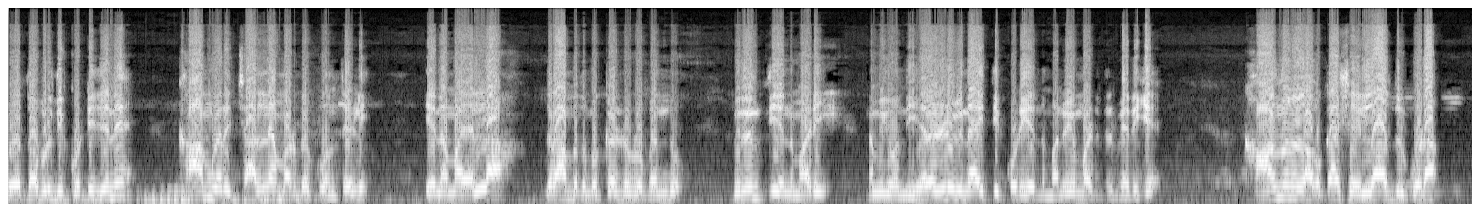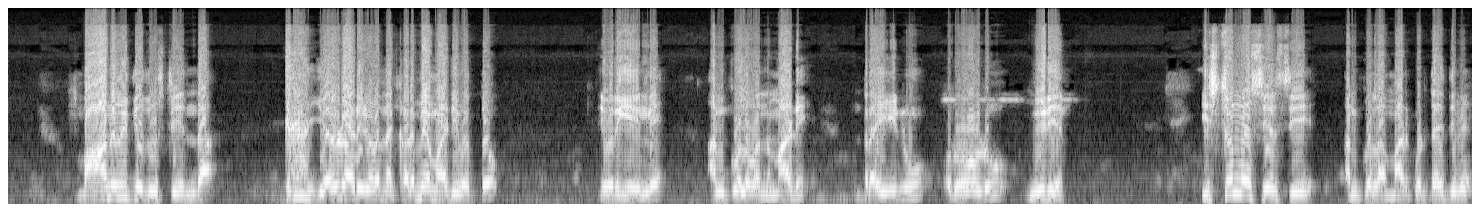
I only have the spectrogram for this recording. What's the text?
ಇವತ್ತು ಅಭಿವೃದ್ಧಿ ಕೊಟ್ಟಿದ್ದೇನೆ. ಕಾಮಗಾರಿ ಚಾಲನೆ ಮಾಡಬೇಕು ಅಂತೇಳಿ ಈ ನಮ್ಮ ಎಲ್ಲ ಗ್ರಾಮದ ಮುಖಂಡರುಗಳು ಬಂದು ವಿನಂತಿಯನ್ನು ಮಾಡಿ ನಮಗೆ ಒಂದು ಎರಡು ವಿನಾಯಿತಿ ಕೊಡಿ ಎಂದು ಮನವಿ ಮಾಡಿದ್ರ ಮೇರೆಗೆ, ಕಾನೂನಲ್ಲಿ ಅವಕಾಶ ಇಲ್ಲಾದ್ರೂ ಕೂಡ ಮಾನವೀಯತೆ ದೃಷ್ಟಿಯಿಂದ ಎರಡು ಅಡಿಗಳನ್ನು ಕಡಿಮೆ ಮಾಡಿ ಇವತ್ತು ಇವರಿಗೆ ಇಲ್ಲಿ ಅನುಕೂಲವನ್ನು ಮಾಡಿ ಡ್ರೈನು, ರೋಡು, ಮೀಡಿಯನ್ ಇಷ್ಟನ್ನು ಸೇರಿಸಿ ಅನುಕೂಲ ಮಾಡಿಕೊಡ್ತಾ ಇದ್ದೀವಿ.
